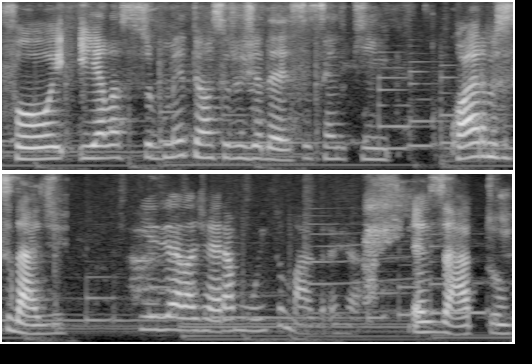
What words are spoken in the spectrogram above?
Foi, e ela submeteu uma cirurgia dessa, sendo que. Qual era a necessidade? E ela já era muito magra já. Exato.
